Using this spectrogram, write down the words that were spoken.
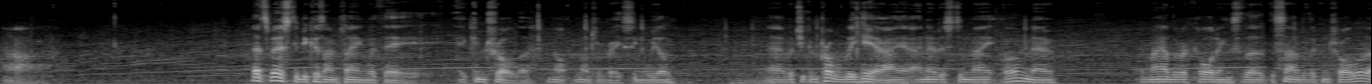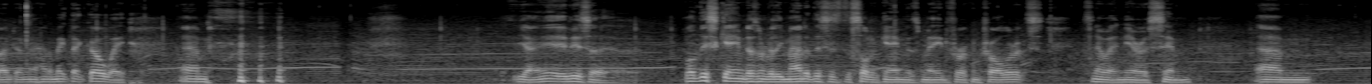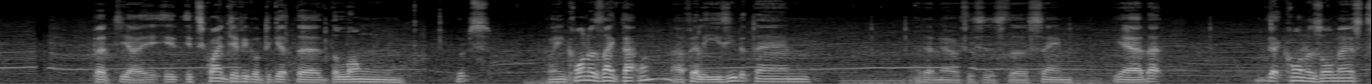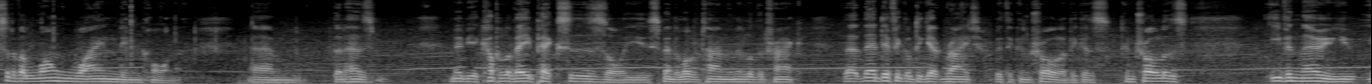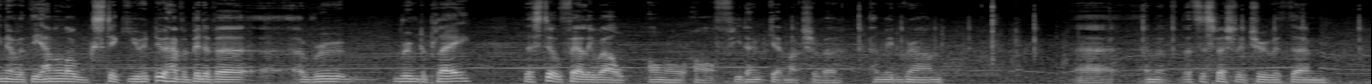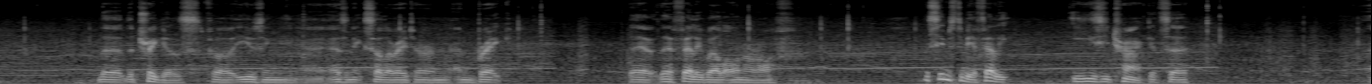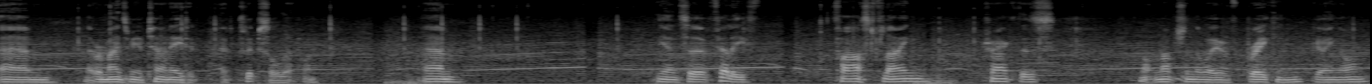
Ah. That's mostly because I'm playing with a, a controller, not, not a racing wheel. Uh, which you can probably hear. I, I noticed in my... Oh no in my other recordings the, the sound of the controller. I don't know how to make that go away. Um, yeah, it is a... Well, this game doesn't really matter. This is the sort of game that's made for a controller. It's it's nowhere near a sim. Um, but yeah, it, it's quite difficult to get the, the long... Whoops. I mean, corners like that one are fairly easy, but then... I don't know if this is the same... Yeah, that that corner's almost sort of a long winding corner um, that has maybe a couple of apexes or you spend a lot of time in the middle of the track. They're, they're difficult to get right with the controller because controllers, even though you you know with the analog stick you do have a bit of a, a room, room to play, they're still fairly well on or off. You don't get much of a, a mid ground. Uh, and that, that's especially true with um, the, the triggers for using uh, as an accelerator and, and brake. They're, they're fairly well on or off. This seems to be a fairly easy track. It's a um, that reminds me of Turn 8 at, at Clipsal, that one. Um, yeah, it's a fairly fast flowing track. There's not much in the way of braking going on.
